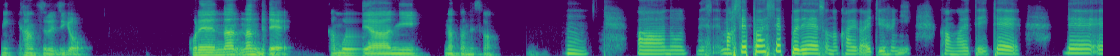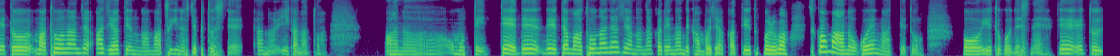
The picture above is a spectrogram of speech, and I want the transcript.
に関する事業。これ、な、なんでカンボジアになったんですか？うん。あのですね、まあ、ステップバイステップでその海外というふうに考えていて、で、えっと、まあ、東南アジアっていうのが、まあ、次のステップとして、あの、いいかなと、あの、思っていて、で、で、でまあ、東南アジアの中でなんでカンボジアかっていうところは、そこは、まあ、あの、ご縁があってというところですね。で、えっと、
